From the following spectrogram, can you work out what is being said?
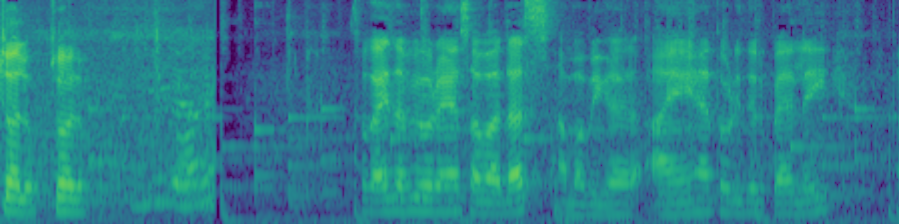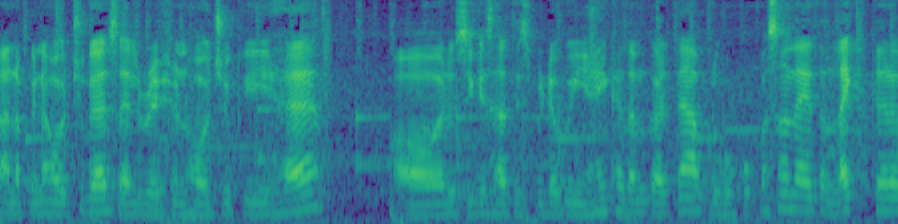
चलो चलो। तो गाइज़ अभी हो रहे हैं सवा दस। हम अभी घर आए हैं थोड़ी देर पहले ही। खाना पीना हो चुका है सेलिब्रेशन हो चुकी है। और उसी के साथ इस वीडियो को यहीं ख़त्म करते हैं। आप लोगों को पसंद आए तो लाइक करो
